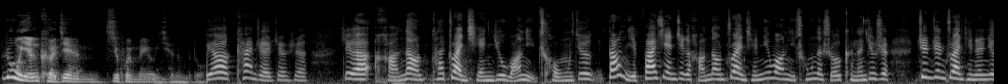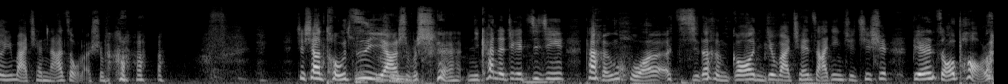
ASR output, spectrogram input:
肉眼可见，机会没有以前那么多。不要看着就是这个行当它赚钱，你就往里冲。就是当你发现这个行当赚钱，你往里冲的时候，可能就是真正赚钱的人就已经把钱拿走了，是吧？就像投资一样，是不是？你看着这个基金它很火，起得很高，你就把钱砸进去，其实别人早跑了。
